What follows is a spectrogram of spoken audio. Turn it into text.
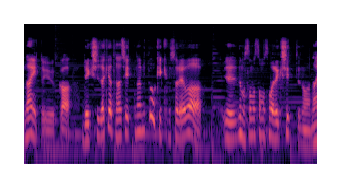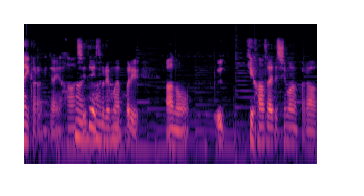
ないというか、歴史だけが正しいってなると、結局それは、いやでもそもそもその歴史っていうのはないからみたいな話で、はいはいはい。それもやっぱり、あの、う批判されてしまうから、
